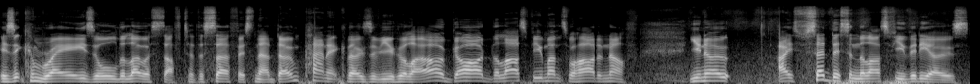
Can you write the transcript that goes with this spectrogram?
is it can raise all the lower stuff to the surface. Now, don't panic, those of you who are like, oh God, the last few months were hard enough. You know, I said this in the last few videos.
